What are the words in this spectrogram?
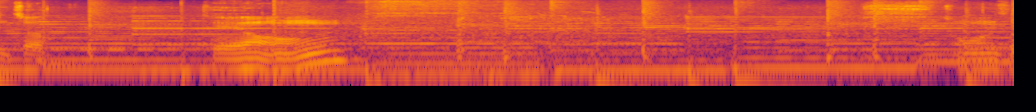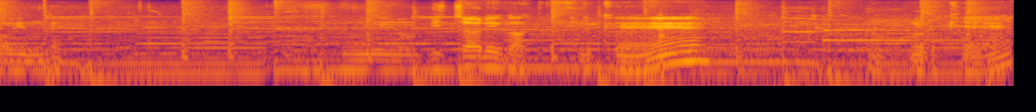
진짜. 대형. 정원석인데. 밑자리가 이렇게. 이렇게.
